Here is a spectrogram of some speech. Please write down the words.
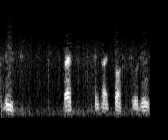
At least, that's what I thought for days.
